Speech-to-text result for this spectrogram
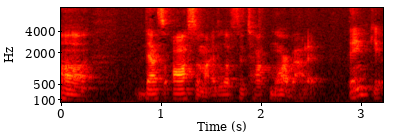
uh, that's awesome. I'd love to talk more about it. Thank you.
